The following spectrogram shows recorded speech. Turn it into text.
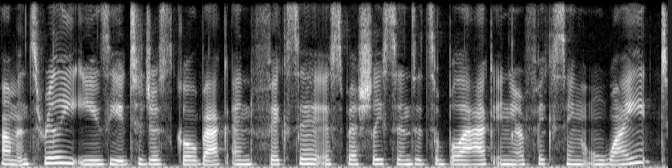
Um, it's really easy to just go back and fix it, especially since it's black and you're fixing white.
